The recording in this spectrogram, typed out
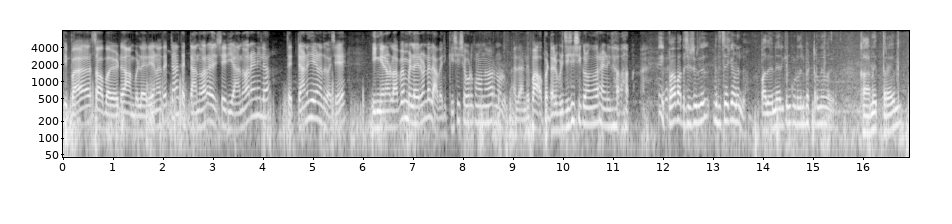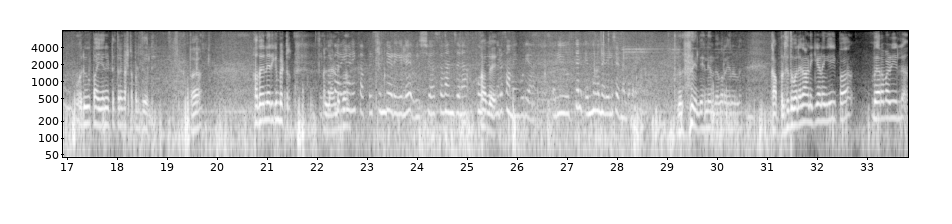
ഇപ്പം സ്വാഭാവികമായിട്ട് ആൺപിള്ളേർ ചെയ്യണത് തെറ്റാണ് തെറ്റാന്ന് പറയാ ശരിയാന്ന് പറയണില്ല. തെറ്റാണ് ചെയ്യണത്. പക്ഷേ ഇങ്ങനെയുള്ള പെൺപിള്ളേരുണ്ടല്ലോ അവർക്ക് ശിക്ഷ കൊടുക്കണമെന്ന് പറഞ്ഞോളൂ. അല്ലാണ്ട് പാവപ്പെട്ടവരെ പിടിച്ച് ശിക്ഷിക്കണമെന്ന് പറയണില്ല. ഇപ്പം വധശിക്ഷ വിധിച്ചേക്കാണല്ലോ. അപ്പം അത് തന്നെ ആയിരിക്കും കൂടുതൽ ബെറ്റർ എന്നേ പറയും കാരണം ഇത്രയും ഒരു പയ്യനിട്ട് ഇത്രയും കഷ്ടപ്പെടുത്തിയതല്ലേ. അപ്പോൾ അത് തന്നെ ആയിരിക്കും ബെറ്റർ കപ്പിൾസിന്റെ ഇടയിൽ വിശ്വാസവഞ്ചന സമയം കൂടിയാണ്. ഒരു യൂത്തൻ എന്നുള്ള നിലയിൽ ചേട്ടൻ എന്താ പറയാനുള്ളത് കപ്പിൾസ് ഇതുപോലെ കാണിക്കുകയാണെങ്കിൽ ഇപ്പൊ വേറെ വഴിയില്ല.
